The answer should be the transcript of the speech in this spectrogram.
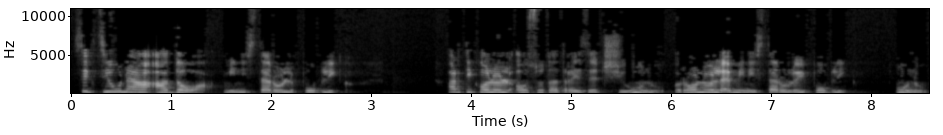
Secțiunea a doua. Ministerul Public. Articolul 131. Rolul Ministerului Public. 1.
